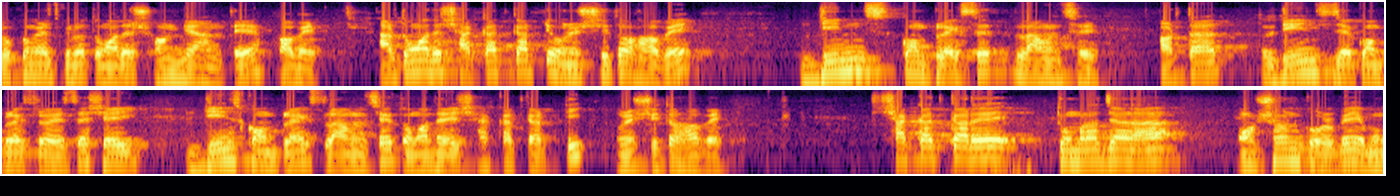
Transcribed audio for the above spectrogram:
ডকুমেন্টসগুলো তোমাদের সঙ্গে আনতে হবে। আর তোমাদের সাক্ষাৎকারটি অনুষ্ঠিত হবে ডিনস কমপ্লেক্সে লাউঞ্জে অর্থাৎ ডিনস যে কমপ্লেক্স রয়েছে, সেই ডিনস কমপ্লেক্স লাউঞ্জে তোমাদের এই সাক্ষাৎকারটি অনুষ্ঠিত হবে। সাক্ষাৎকারে তোমরা যারা অংশগ্রহণ করবে এবং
